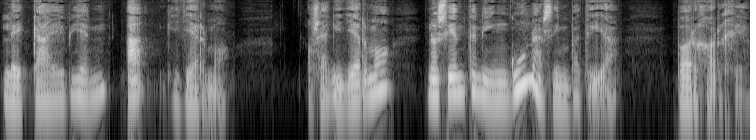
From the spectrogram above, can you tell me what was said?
le cae bien a Guillermo. O sea, Guillermo no siente ninguna simpatía por Jorge.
